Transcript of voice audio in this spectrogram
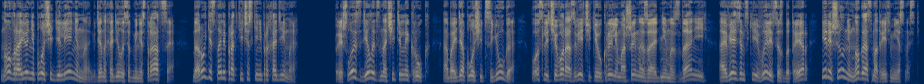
Но в районе площади Ленина, где находилась администрация, дороги стали практически непроходимы. Пришлось сделать значительный круг, обойдя площадь с юга, после чего разведчики укрыли машины за одним из зданий, а Вяземский вылез из БТР и решил немного осмотреть местность.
